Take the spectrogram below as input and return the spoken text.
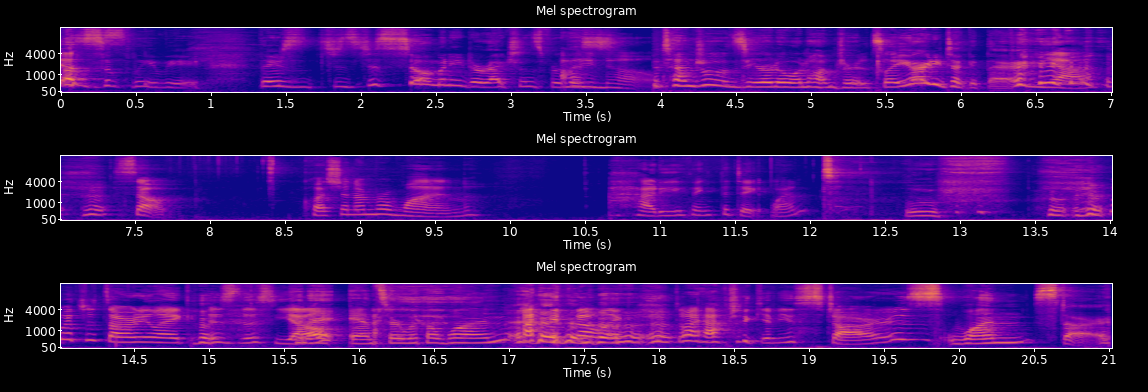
possibly be? There's just, just so many directions for I this know. potential of zero to one hundred. So you already took it there. yeah. So, question number one How do you think the date went? Oof. Which it's already like, is this Can I answer with a one? I know, like, do I have to give you stars? one star.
